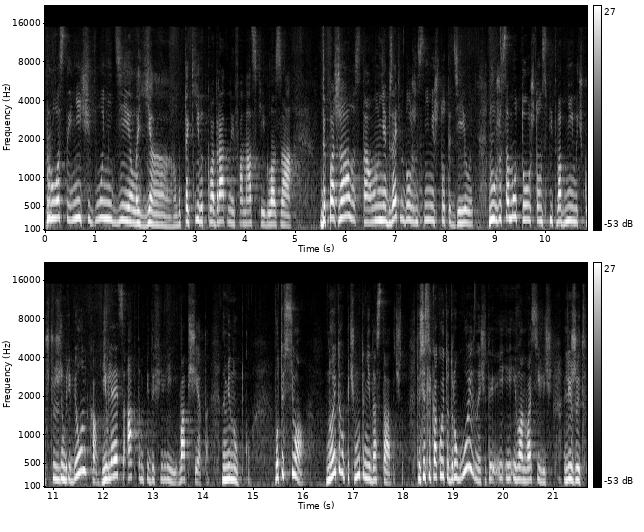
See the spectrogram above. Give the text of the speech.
просто и ничего не делая? Вот такие вот квадратные фанатские глаза. Да, пожалуйста, он не обязательно должен с ними что-то делать. Но уже само то, что он спит в обнимочку с чужим ребенком, является актом педофилии, вообще-то, на минутку. Вот и все. Но этого почему-то недостаточно. То есть если какой-то другой, значит, Иван Васильевич лежит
